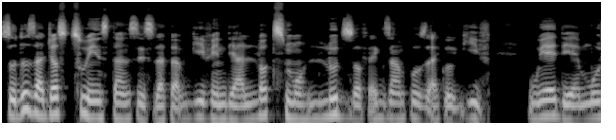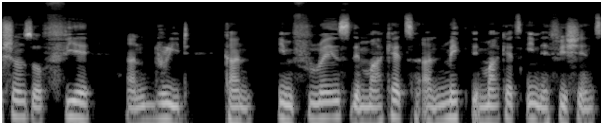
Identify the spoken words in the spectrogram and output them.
So those are just two instances that I've given. There are lots more, loads of examples I could give where the emotions of fear and greed can influence the market and make the market inefficient.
